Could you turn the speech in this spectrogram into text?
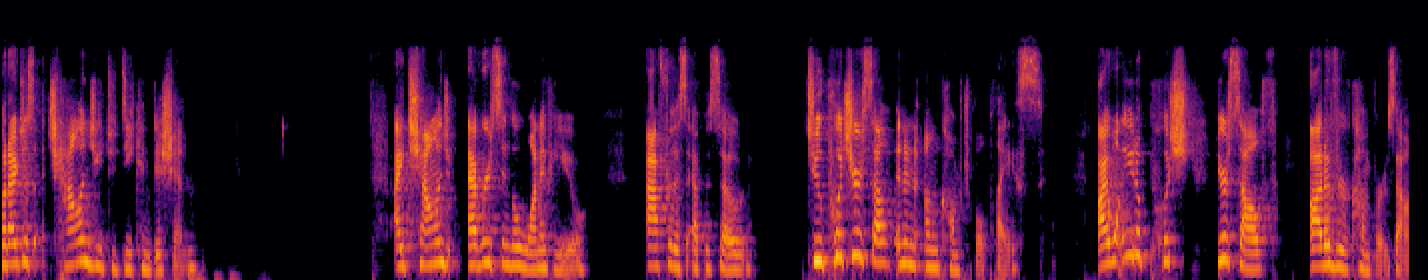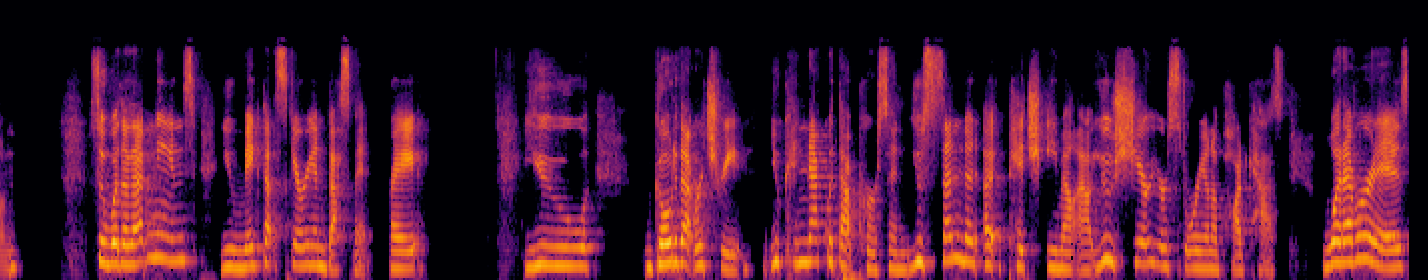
But i just challenge you to decondition. I challenge every single one of you after this episode to put yourself in an uncomfortable place. I want you to push yourself out of your comfort zone. So whether that means you make that scary investment right? You go to that retreat, you connect with that person, you send a, a, pitch email out, you share your story on a podcast, whatever it is,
